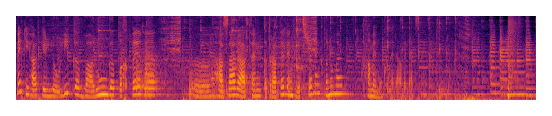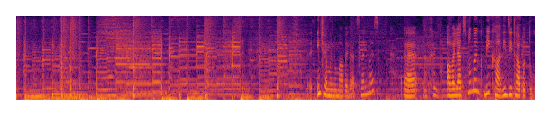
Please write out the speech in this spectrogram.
Մենք իհարկե լոլիկը, վարունգը, պղպեղը, հազարը արդեն կտրատել ենք, լծրել ենք, մնում է համեմունքներ ավելացնենք։ Ինչ է մնում ավելացնել մեզ։ Ավելացնում ենք մի քանի ձիթապտուղ։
